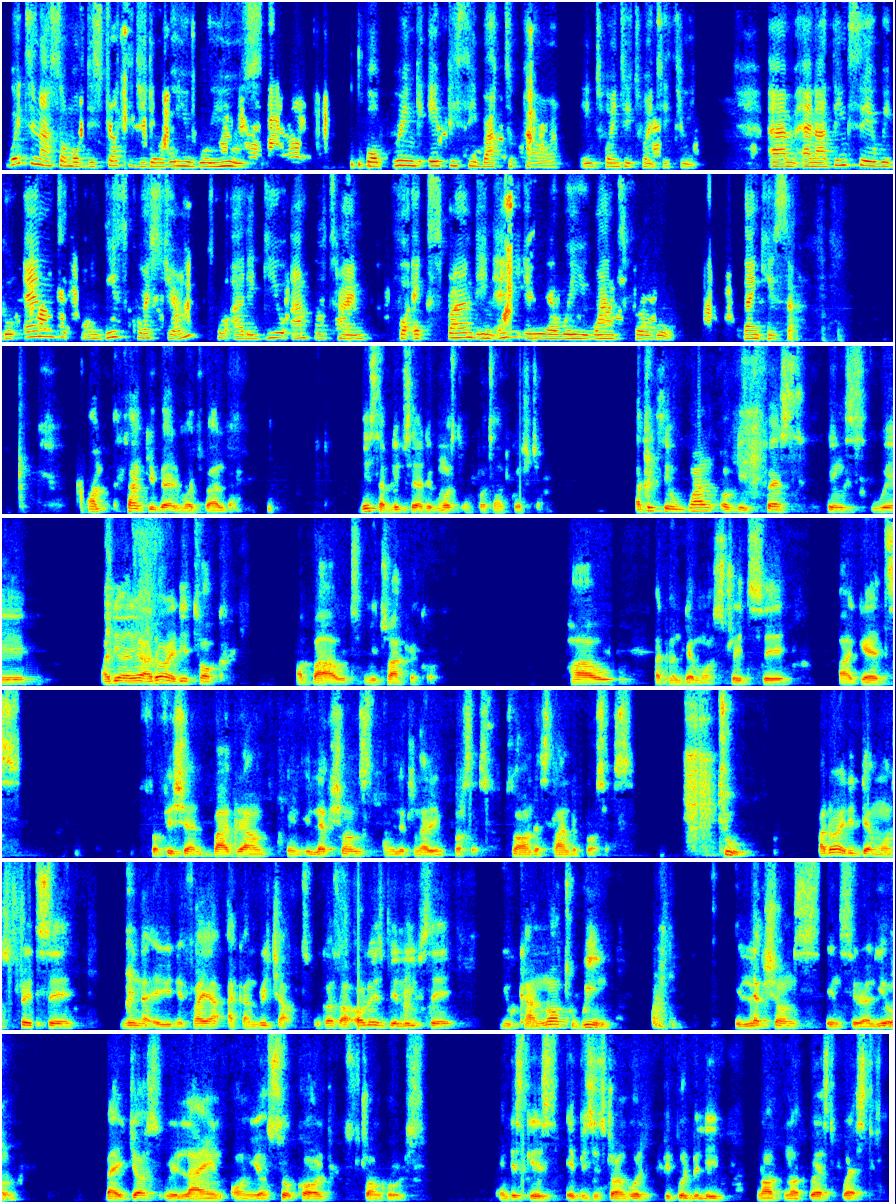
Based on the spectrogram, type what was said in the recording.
waiting are some of the strategy that way you will use for bring APC back to power in 2023. Um, and I think say we go end on this question. So I give ample time for expand in any area where you want to go. Thank you, sir. Um, thank you very much, Valda. This, I believe, is the most important question. I think the one of the first things we I'd already talked about my track record, how I don't demonstrate, say, I get sufficient background in elections and electioneering process, so I understand the process. Two, I'd already demonstrate, say, being a unifier, I can reach out because I always believe, say, you cannot win elections in Sierra Leone by just relying on your so-called strongholds. In this case, APC stronghold, people believe North, Northwest, West.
